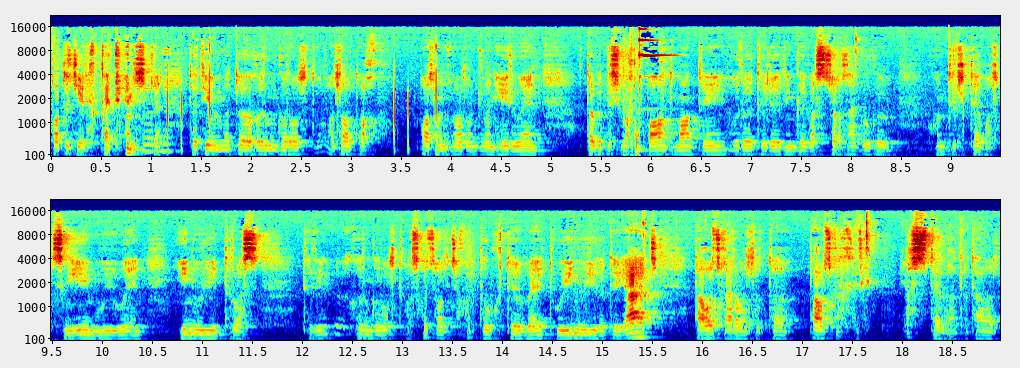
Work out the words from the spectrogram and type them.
бодож ярих гэдэг юм л да. Одоо тийм одоо хөрөнгө оруулалт олоод авах боломж боломж маань хэр байна. Одоо бид нэг бонд мондрын өрөө төлөөд ингээд бас жоохон санхүүг хөндрөлтэй болцсон ийм үе байна. Энэ үеийн тэр бас тэр хөрөнгө оруулалт босгож олж авах төвхтэй байдгүй. Энэ үеийг одоо яаж давж гарвал одоо давж гарах хэрэг ёстой байна. Одоо таавал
